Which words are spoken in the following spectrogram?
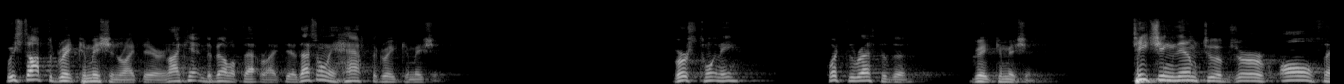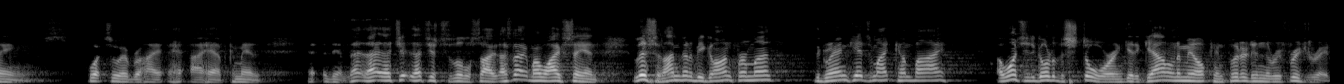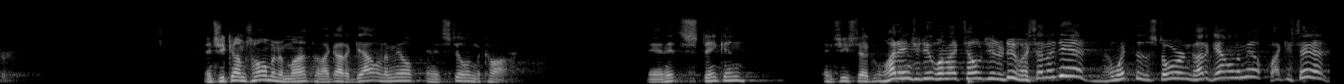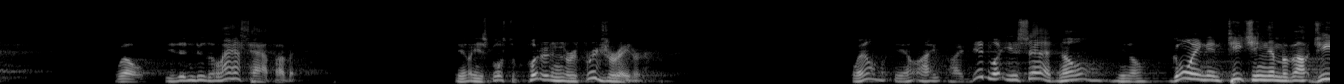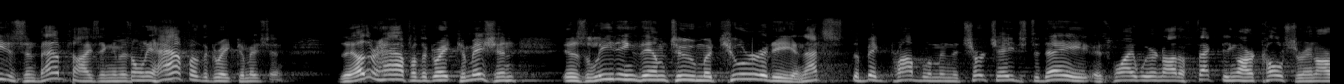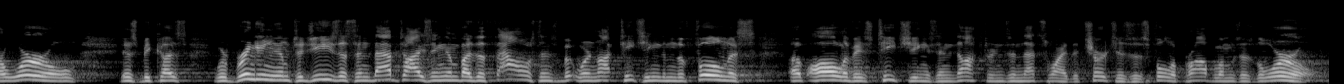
We stopped the Great Commission right there, and I can't develop that right there. That's only half the Great Commission. Verse 20. What's the rest of the Great Commission? Teaching them to observe all things whatsoever I, I have commanded them. That, that, that's, that's just a little side. That's like my wife saying, Listen, I'm going to be gone for a month. The grandkids might come by. I want you to go to the store and get a gallon of milk and put it in the refrigerator. And she comes home in a month, and I got a gallon of milk, and it's still in the car. And it's stinking. And she said, Why didn't you do what I told you to do? I said, I did. I went to the store and got a gallon of milk, like you said. Well, you didn't do the last half of it. You know, you're supposed to put it in the refrigerator. Well, you know, I, I did what you said. No, you know, going and teaching them about Jesus and baptizing them is only half of the Great Commission. The other half of the Great Commission is leading them to maturity. And that's the big problem in the church age today. It's why we're not affecting our culture and our world is because we're bringing them to Jesus and baptizing them by the thousands, but we're not teaching them the fullness of all of his teachings and doctrines, and that's why the church is as full of problems as the world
